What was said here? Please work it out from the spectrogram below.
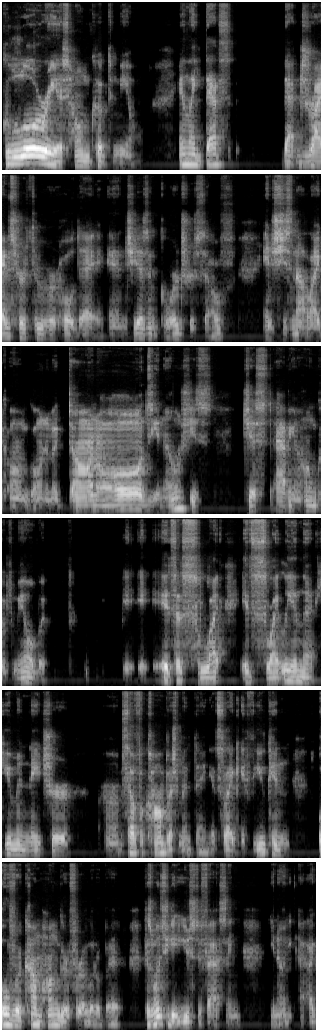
glorious home cooked meal. And like that's that drives her through her whole day. And she doesn't gorge herself. And she's not like, oh, I'm going to McDonald's, you know? She's just having a home cooked meal, but it's a slight it's slightly in that human nature um, self accomplishment thing it's like if you can overcome hunger for a little bit because once you get used to fasting you know I,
